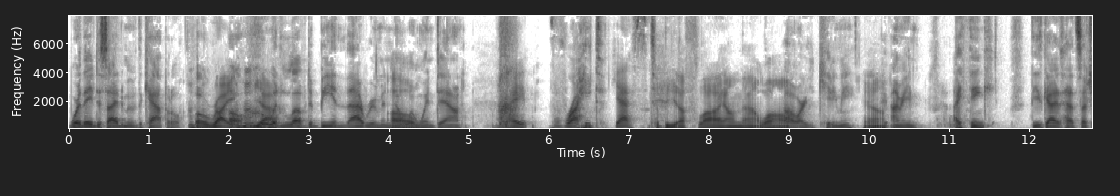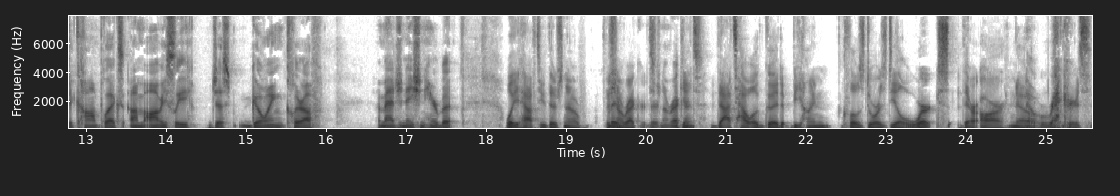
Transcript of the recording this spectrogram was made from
where they decide to move the capital. Oh, right. Oh, Yeah. who would love to be in that room and know Oh. what went down? Right? Right? Yes. to be a fly on that wall. Oh, are you kidding me? Yeah. I mean, I think these guys had such a complex. I'm obviously just going clear off imagination here, but Well, you have to. There's no there's There- no records. there's no Again, records. that's how a good behind closed doors deal works. There are no, No. records.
